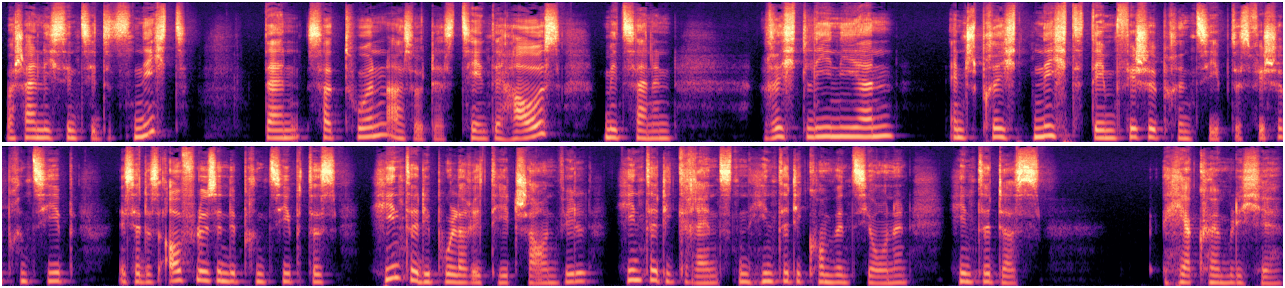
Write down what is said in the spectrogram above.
Wahrscheinlich sind sie das nicht, denn Saturn, also das zehnte Haus mit seinen Richtlinien, entspricht nicht dem Fischeprinzip. Das Fischeprinzip ist ja das auflösende Prinzip, das hinter die Polarität schauen will, hinter die Grenzen, hinter die Konventionen, hinter das Herkömmliche.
